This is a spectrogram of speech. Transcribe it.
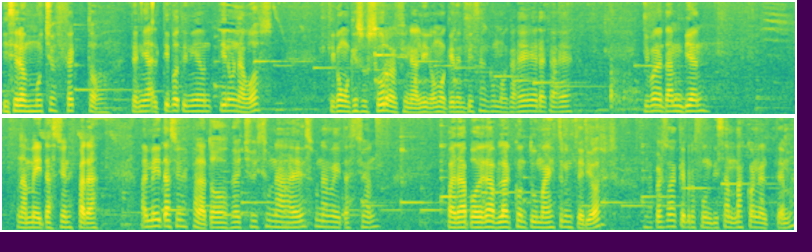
hicieron mucho efecto. Tenía, el tipo tenía, tiene una voz que como que susurra al final y como que te empiezan como a caer, a caer. Y bueno, también unas meditaciones para... Hay meditaciones para todos. De hecho hice una vez una meditación para poder hablar con tu maestro interior. Las personas que profundizan más con el tema.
